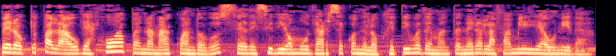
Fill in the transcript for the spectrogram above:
pero que Palau viajó a Panamá cuando Vos se decidió mudarse con el objetivo de mantener a la familia unida.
